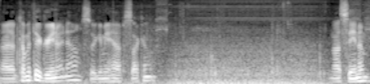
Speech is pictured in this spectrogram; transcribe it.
Alright, I'm coming through green right now, so give me half a second. I'm not seeing him.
